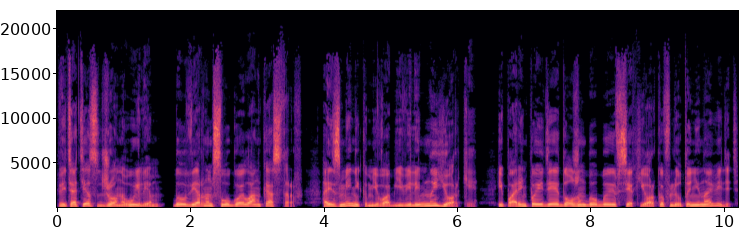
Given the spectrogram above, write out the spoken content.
Ведь отец Джона, Уильям, был верным слугой Ланкастеров, а изменником его объявили именно Йорки, и парень, по идее, должен был бы всех Йорков люто ненавидеть.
